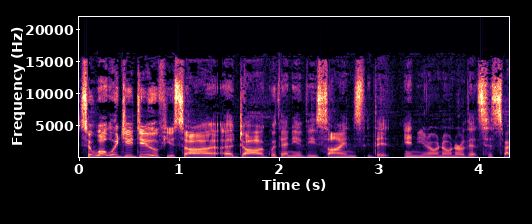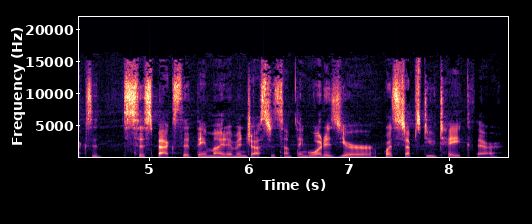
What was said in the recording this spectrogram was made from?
So, what would you do if you saw a dog with any of these signs that, in you know, an owner that suspects suspects that they might have ingested something? What is your what steps do you take there?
